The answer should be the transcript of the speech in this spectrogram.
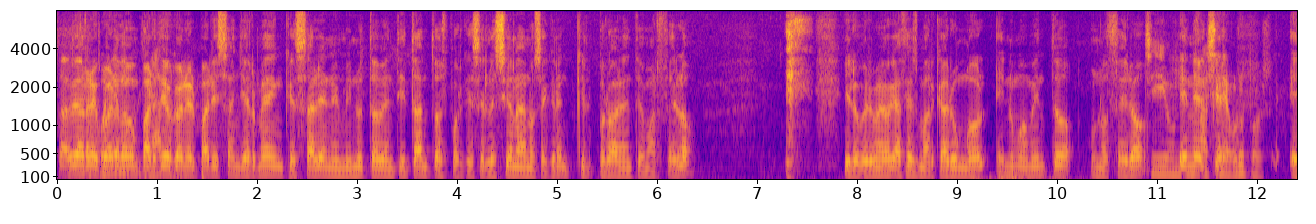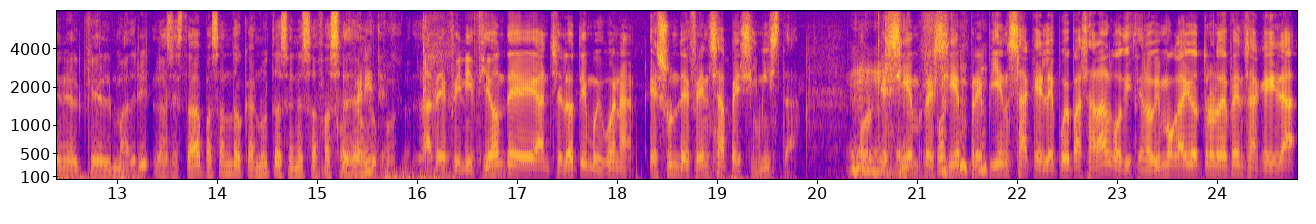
Todavía recuerdo un partido con el Paris Saint Germain que sale en el minuto veintitantos porque se lesiona, no sé, creen que probablemente Marcelo. Y lo primero que hace es marcar un gol en un momento 1-0 Sí, un en, el fase que, de grupos. en el que el Madrid las estaba pasando canutas en esa fase Con de Benítez. grupos. La definición de Ancelotti muy buena. Es un defensa pesimista. Porque siempre, siempre piensa que le puede pasar algo. Dice, lo mismo que hay otros defensas que ya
